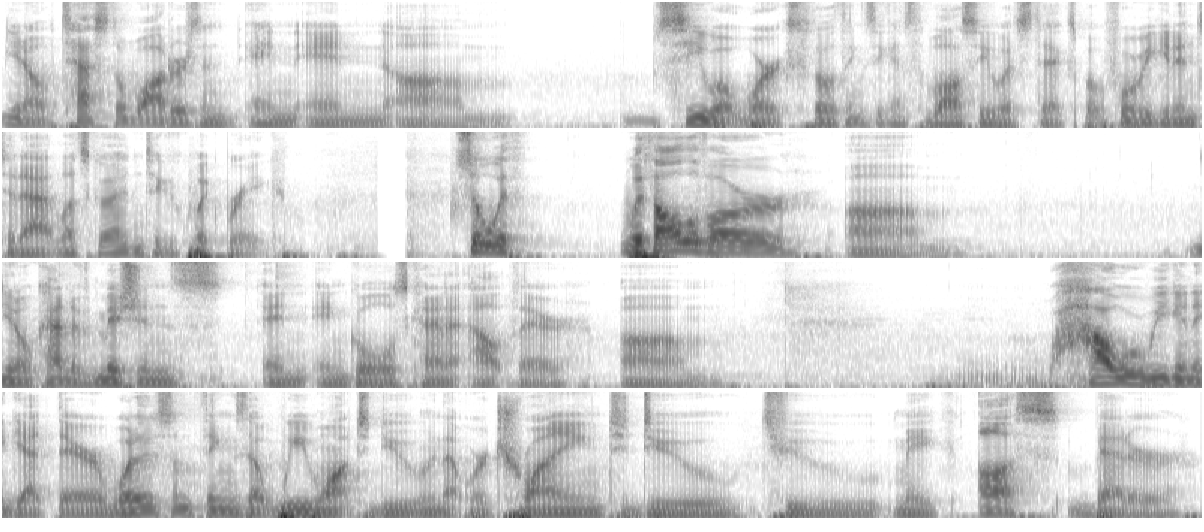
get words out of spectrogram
you know test the waters and and and um see what works throw things against the wall see what sticks. But before we get into that let's go ahead and take a quick break. So with with all of our um, you know kind of missions and, and goals kind of out there. Um, how are we going to get there? What are some things that we want to do and that we're trying to do to make us better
